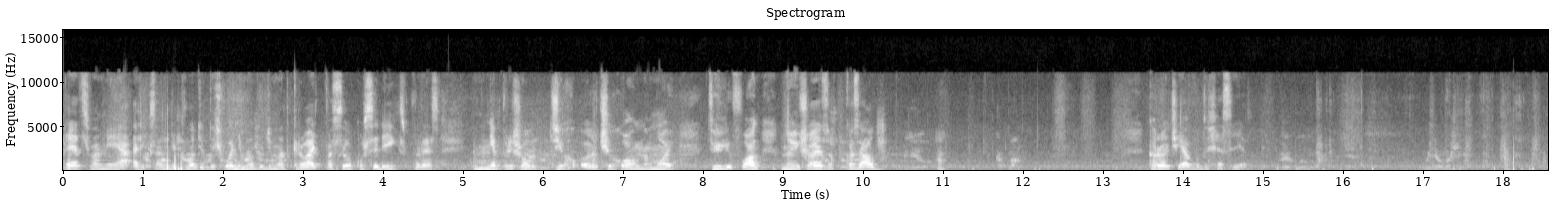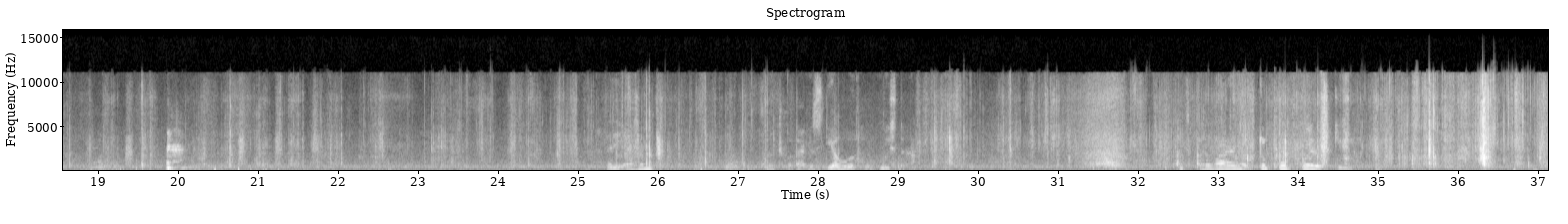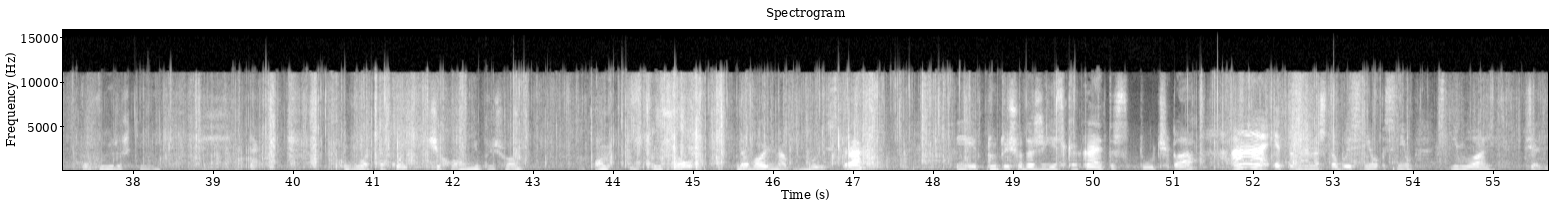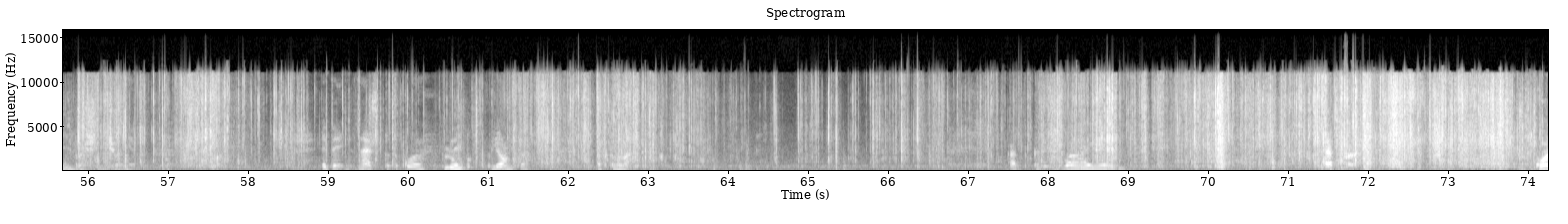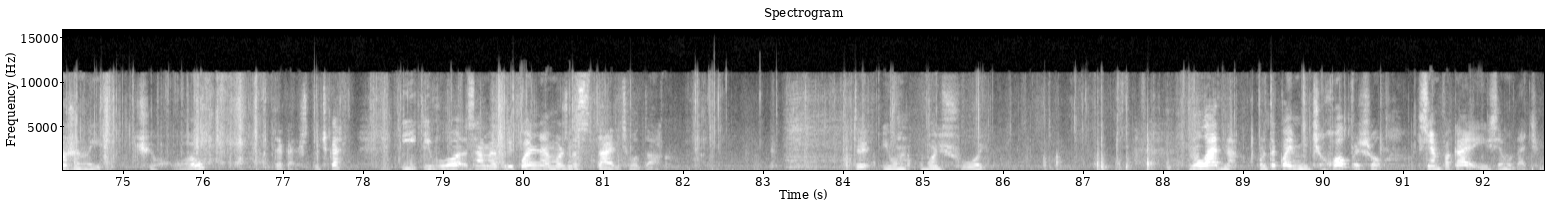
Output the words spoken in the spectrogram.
привет, с вами я, Александр Кмутик, и сегодня мы будем открывать посылку с Алиэкспресс. Мне пришел тех- э, чехол на мой телефон, но еще я заказал... А? Короче, я буду сейчас резать. Режем. Короче, вот так сделаю быстро. Открываем. Тут пупырышки. Пупырышки. Так. Вот такой чехол мне пришел. Он пришел довольно быстро. И тут еще даже есть какая-то штучка. А, это, наверное, чтобы с ним, с ним, с ним лазить. Все, здесь больше ничего нет. Так. Это я не знаю, что такое. Пленка. Пленка. Открываем. Открываем. Так. Кожаный чехол. Такая штучка. И его самое прикольное можно ставить вот так. Это- И он большой. Ну ладно, вот такой мне чехол пришел. Всем пока и всем удачи.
